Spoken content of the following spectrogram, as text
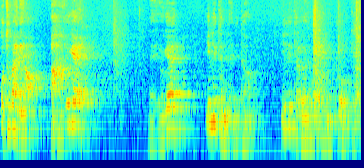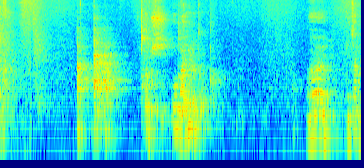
오토바이네요. 아, 요게 네, 요게 1리터입니다. 1리터. 1리터를 가지고 한번 부어볼게요. 오씨, 오 많이 흘렀다. 아, 괜찮아.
